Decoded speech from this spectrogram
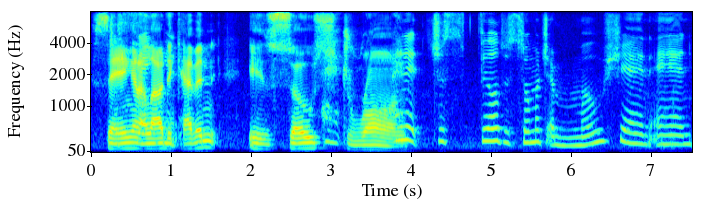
saying it out loud to. Kevin, is so strong. and it just filled with so much emotion and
